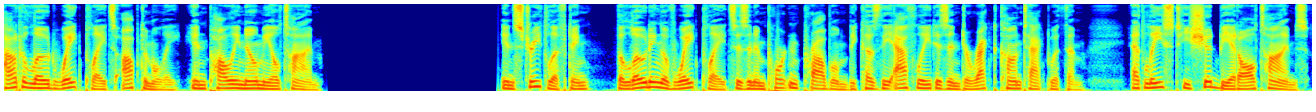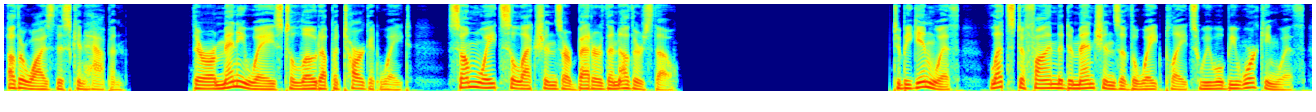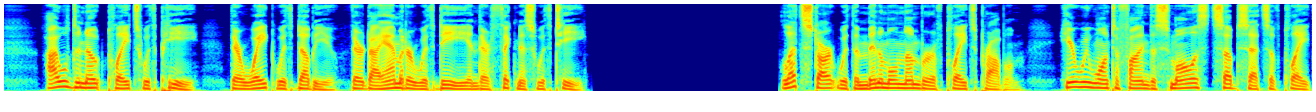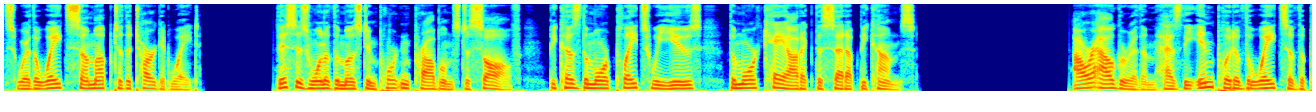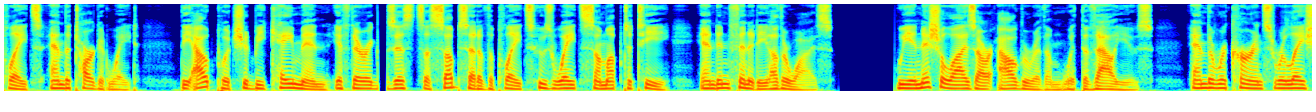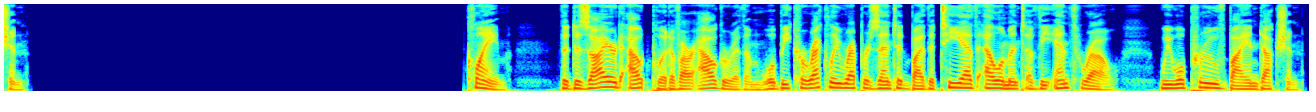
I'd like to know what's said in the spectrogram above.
How to load weight plates optimally in polynomial time. In street lifting, the loading of weight plates is an important problem because the athlete is in direct contact with them. At least he should be at all times, otherwise, this can happen. There are many ways to load up a target weight. Some weight selections are better than others, though. To begin with, let's define the dimensions of the weight plates we will be working with. I will denote plates with P, their weight with W, their diameter with D, and their thickness with T. Let's start with the minimal number of plates problem. Here we want to find the smallest subsets of plates where the weights sum up to the target weight. This is one of the most important problems to solve, because the more plates we use, the more chaotic the setup becomes. Our algorithm has the input of the weights of the plates and the target weight. The output should be k-min if there exists a subset of the plates whose weights sum up to t, and infinity otherwise. We initialize our algorithm with the values, and the recurrence relation. Claim. The desired output of our algorithm will be correctly represented by the tth element of the nth row, we will prove by induction.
